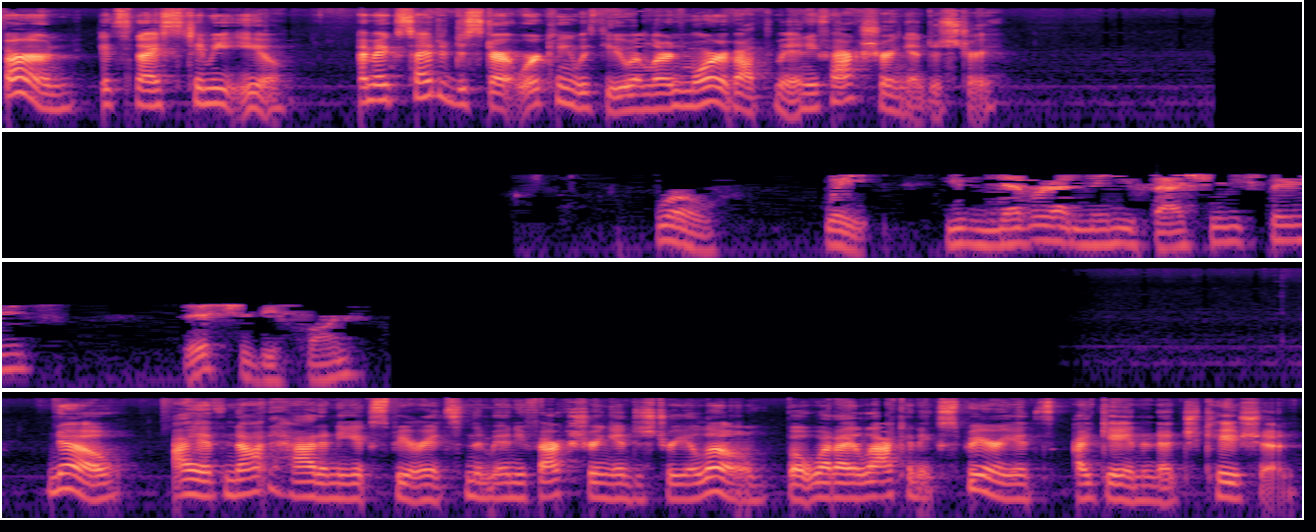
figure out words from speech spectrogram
Vern, it's nice to meet you. I'm excited to start working with you and learn more about the manufacturing industry. Whoa, wait, you've never had manufacturing experience? This should be fun. No, I have not had any experience in the manufacturing industry alone, but what I lack in experience, I gain in education.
